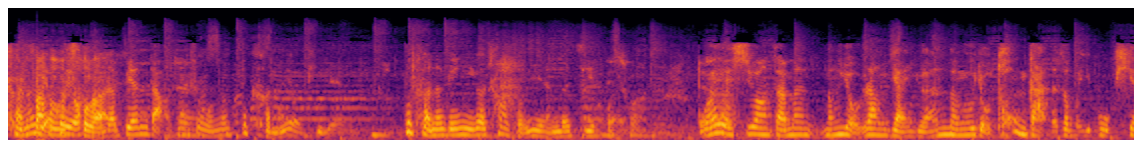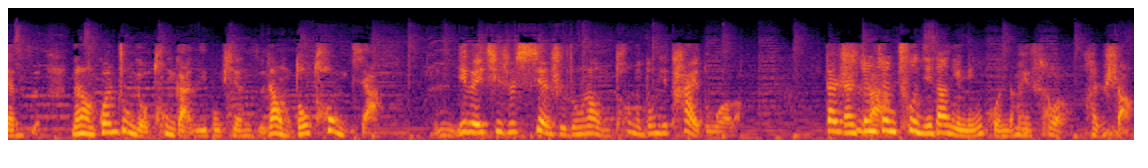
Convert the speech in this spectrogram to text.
可能也会有好的编导，但是我们不可能有 TVN，不可能给你一个畅所欲言的机会。没错。我也希望咱们能有让演员能有有痛感的这么一部片子，能让观众有痛感的一部片子，让我们都痛一下。嗯，因为其实现实中让我们痛的东西太多了，但是真正触及到你灵魂的，没错，很少。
